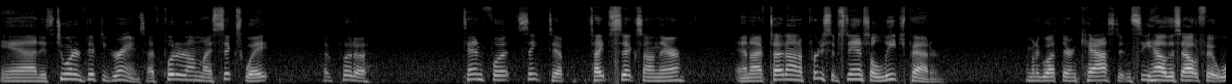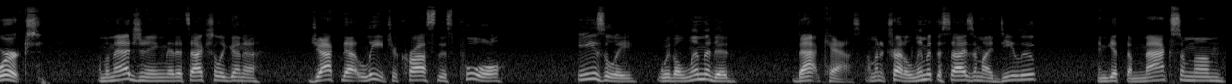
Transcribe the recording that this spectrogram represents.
And it's 250 grains. I've put it on my six weight. I've put a 10 foot sink tip type 6 on there and I've tied on a pretty substantial leech pattern. I'm going to go out there and cast it and see how this outfit works. I'm imagining that it's actually going to jack that leech across this pool easily with a limited back cast. I'm going to try to limit the size of my D-loop and get the maximum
